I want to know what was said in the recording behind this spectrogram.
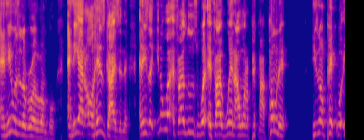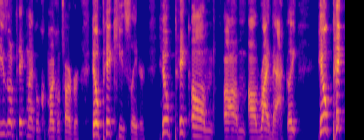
and he was in the Royal Rumble, and he had all his guys in there, and he's like, you know what? If I lose, what if I win? I want to pick my opponent. He's gonna pick he's gonna pick Michael Michael Tarver. He'll pick Heath Slater. He'll pick um um uh Ryback. Like he'll pick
